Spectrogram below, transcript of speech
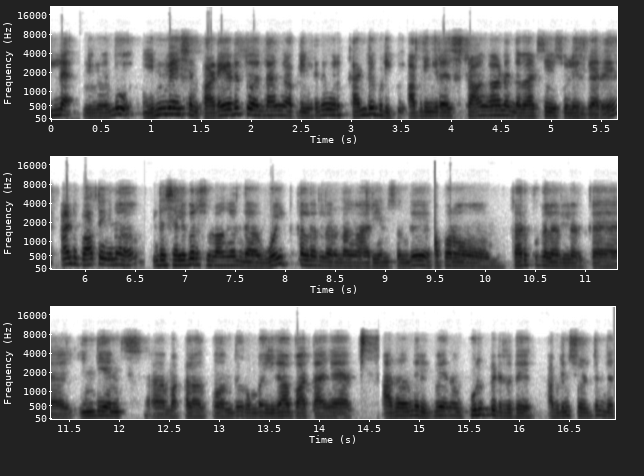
இல்ல. நீங்க வந்து இன்வேஷன் படையெடுத்து வந்தாங்க அப்படிங்கிறது ஒரு கண்டுபிடிப்பு அப்படிங்கிற ஸ்ட்ராங்கான அந்த வேர்ட்ஸையும் சொல்லியிருக்காரு. அண்ட் பாத்தீங்கன்னா இந்த சில பேர் சொல்லுவாங்க இந்த ஒயிட் கலர்ல இருந்தாங்க ஆரியன்ஸ் வந்து அப்புறம் கருப்பு கலர்ல இருக்க இந்தியன்ஸ் மக்களுக்கு வந்து ரொம்ப இதா பார்த்தாங்க. அதை வந்து ரிக்வேதம் குறிப்பிடுறது அப்படின்னு சொல்லிட்டு இந்த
